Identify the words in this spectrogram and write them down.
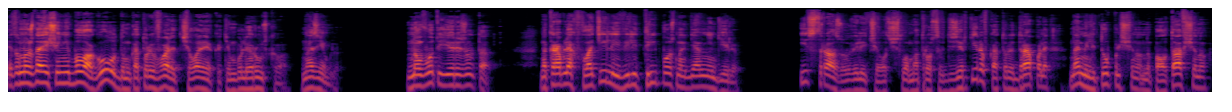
Эта нужда еще не была голодом, который валит человека, тем более русского, на землю. Но вот ее результат. На кораблях флотилии вели три постных дня в неделю. и сразу увеличивал число матросов-дезертиров, которые драпали на Мелитопольщину, на Полтавщину,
